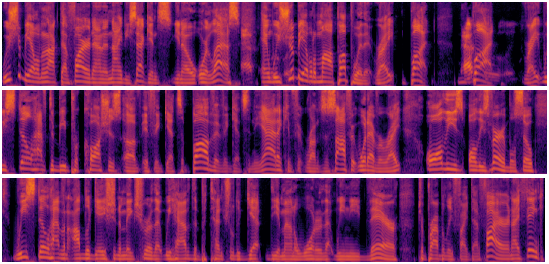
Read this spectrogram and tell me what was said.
we should be able to knock that fire down in 90 seconds you know or less Absolutely. and we should be able to mop up with it right but Absolutely. but right? We still have to be precautious of if it gets above, if it gets in the attic, if it runs the soffit, whatever, right? All these all these variables. So we still have an obligation to make sure that we have the potential to get the amount of water that we need there to properly fight that fire. And I think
